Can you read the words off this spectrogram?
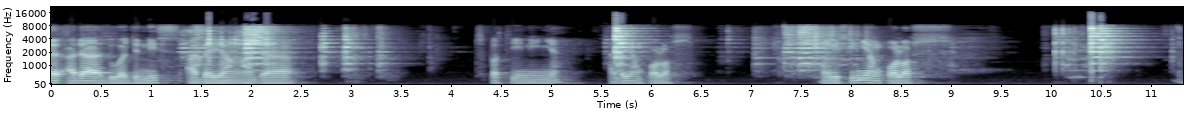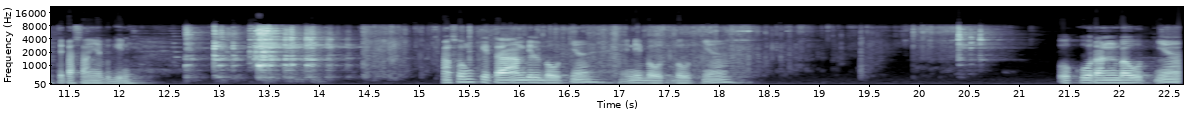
ada ada dua jenis. Ada yang ada seperti ininya. Ada yang polos. Yang di sini yang polos. Nanti pasangnya begini. Langsung kita ambil bautnya. Ini baut-bautnya. Ukuran bautnya.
